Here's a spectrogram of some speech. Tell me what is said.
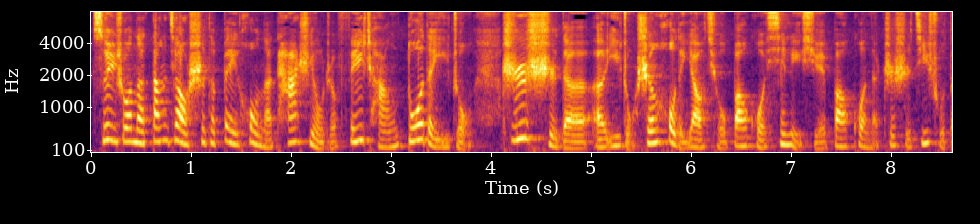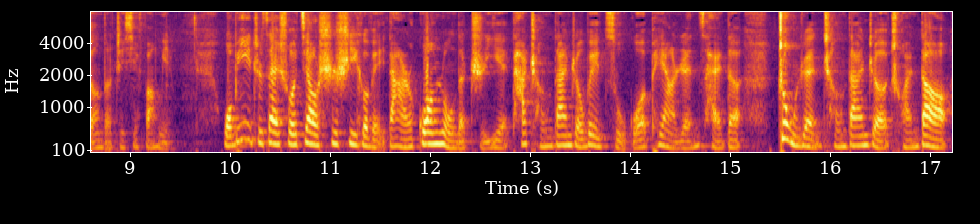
所以说呢，当教师的背后呢，他是有。有着非常多的一种知识的呃一种深厚的要求，包括心理学，包括呢知识基础等等这些方面。我们一直在说，教师是一个伟大而光荣的职业，他承担着为祖国培养人才的重任，承担着传道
